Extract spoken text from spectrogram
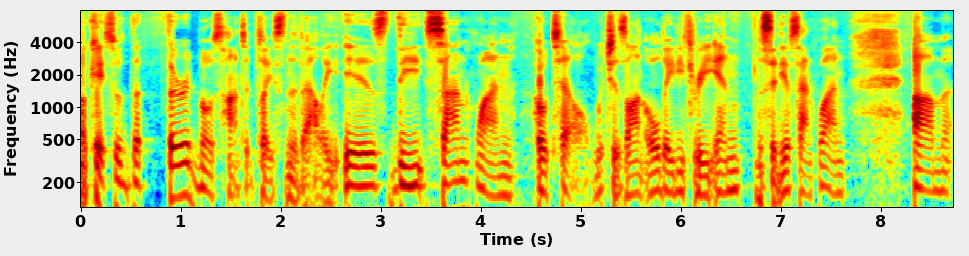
Okay, so the third most haunted place in the valley is the San Juan Hotel, which is on Old 83 in the city of San Juan. Um,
